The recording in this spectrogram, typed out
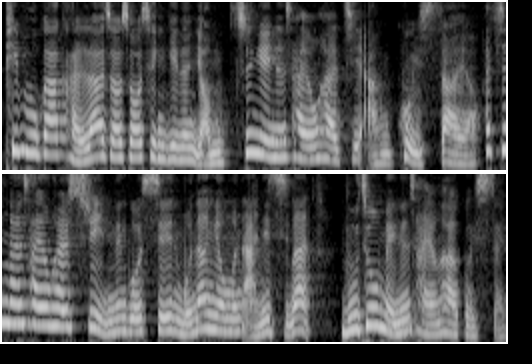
피부가 갈라져서 생기는 염증에는 사용하지 않고 있어요. 하지만 사용할 수 있는 것은 모낭염은 아니지만 무좀에는 사용하고 있어요.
